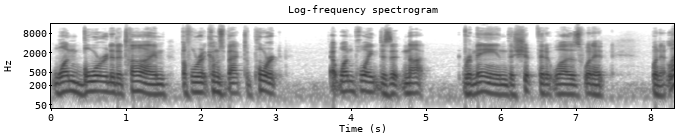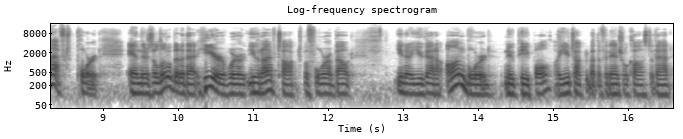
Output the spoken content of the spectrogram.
one board at a time before it comes back to port, at one point does it not remain the ship that it was when it when it left port? And there's a little bit of that here where you and I have talked before about you know you got to onboard new people well, you talked about the financial cost of that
